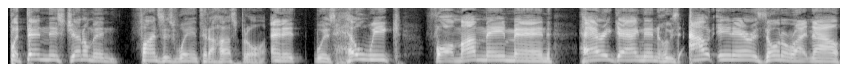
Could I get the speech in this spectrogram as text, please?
But then this gentleman finds his way into the hospital, and it was hell week for my main man. Harry Gagnon, who's out in Arizona right now.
